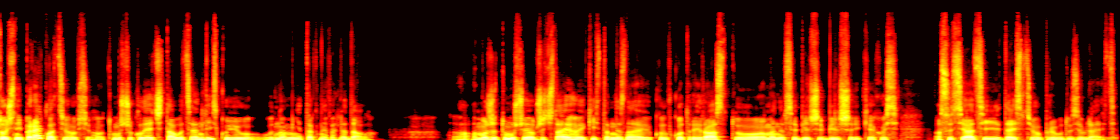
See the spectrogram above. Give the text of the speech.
точний переклад цього всього, тому що коли я читав це англійською, воно мені так не виглядало. А, а може, тому що я вже читаю його якийсь там, не знаю, в котрий раз, то в мене все більше і більше якихось асоціацій десь з цього приводу з'являється.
